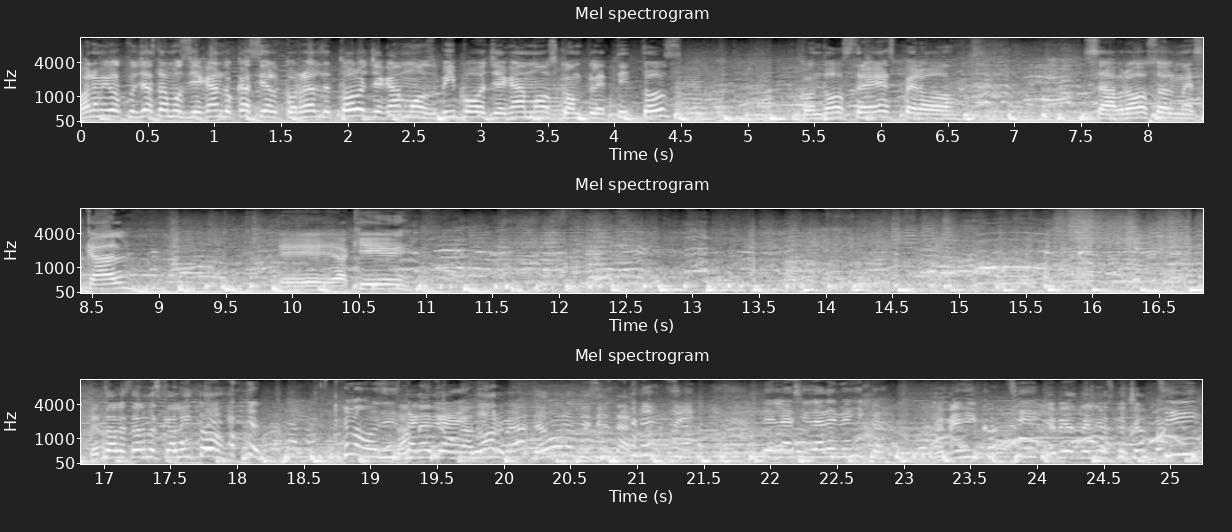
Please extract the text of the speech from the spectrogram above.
Bueno amigos, pues ya estamos llegando casi al corral de toros. Llegamos vivos, llegamos completitos. Con dos, tres, pero sabroso el mezcal. Aquí ¿Qué tal está el mezcalito? No, sí Está está medio ¿verdad? ¿De dónde nos visitas? Sí, de la Ciudad de México. ¿De México? Sí. ¿Ya habías venido a Escuchapa? Sí.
